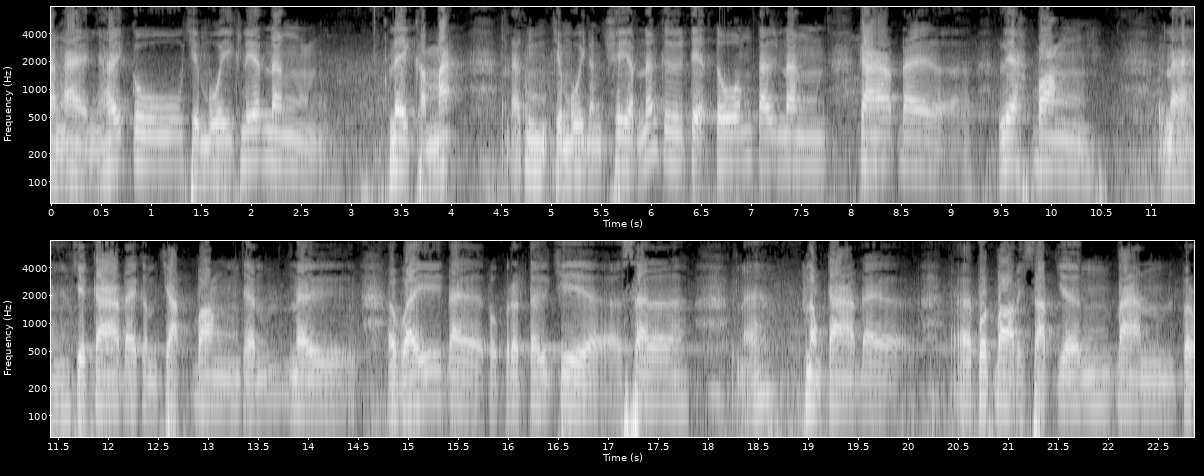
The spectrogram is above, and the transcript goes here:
នឹងឯងហើយគូជាមួយគ្នានឹងនៃខមៈណាជាមួយនឹងឈាមហ្នឹងគឺតេតួងទៅនឹងការដែលលះបង់ណាជាការដែលកំចាត់បងទាំងនៅអ្វីដែលប្រព្រឹត្តទៅជាសិលណាក្នុងការដែល ពុទ្ធបរិស័ទយើងបានប្រ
